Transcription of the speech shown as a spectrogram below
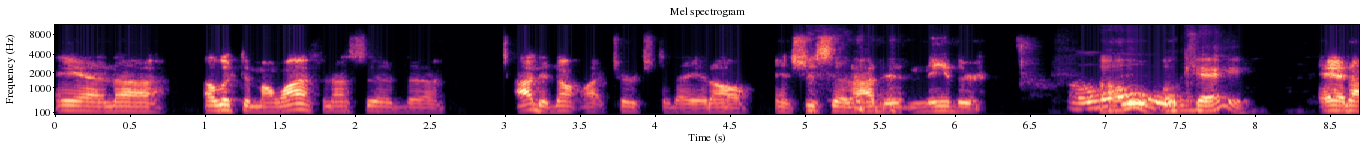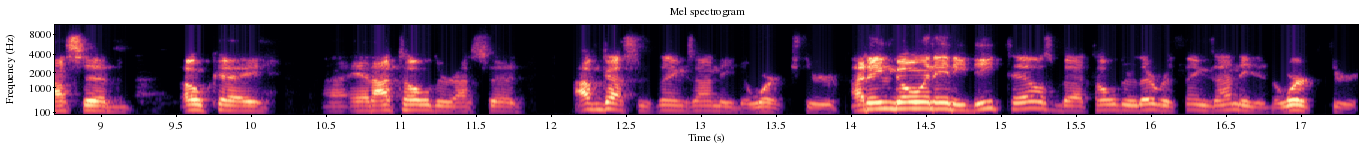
and uh, I looked at my wife and I said, uh, I did not like church today at all. And she said, I didn't either. Oh, oh okay And I said, okay. Uh, and I told her, I said, I've got some things I need to work through. I didn't go in any details, but I told her there were things I needed to work through.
